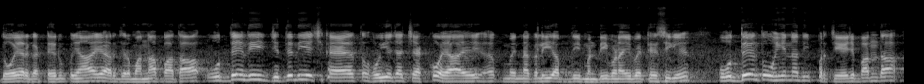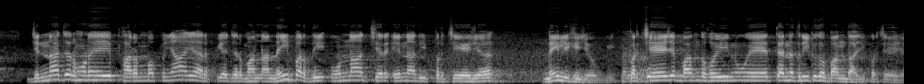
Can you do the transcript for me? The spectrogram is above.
2000 ਗੱਟੇ ਨੂੰ 50000 ਜੁਰਮਾਨਾ ਪਾਤਾ। ਉਦੋਂ ਦੀ ਜਿੱਦਾਂ ਦੀ ਇਹ ਸ਼ਿਕਾਇਤ ਹੋਈ ਹੈ ਜਾਂ ਚੈੱਕ ਹੋਇਆ ਇਹ ਨਕਲੀ ਆਪਦੀ ਮੰਡੀ ਬਣਾਈ ਬੈਠੇ ਸੀਗੇ ਉਦੋਂ ਤੋਂ ਹੀ ਇਹਨਾਂ ਦੀ ਪਰਚੇਜ ਬੰਦ ਆ। ਜਿੰਨਾ ਚਿਰ ਹੁਣ ਇਹ ਫਰਮ 50000 ਰੁਪਏ ਜੁਰਮਾਨਾ ਨਹੀਂ ਭਰਦੀ ਉਹਨਾਂ ਚਿਰ ਇਹਨਾਂ ਦੀ ਪਰਚੇਜ ਨਹੀਂ ਲਿਖੀ ਜਾਊਗੀ। ਪਰਚੇਜ ਬੰਦ ਹੋਈ ਨੂੰ ਇਹ 3 ਤਰੀਕ ਤੋਂ ਬੰਦ ਆ ਜੀ ਪਰਚੇਜ।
